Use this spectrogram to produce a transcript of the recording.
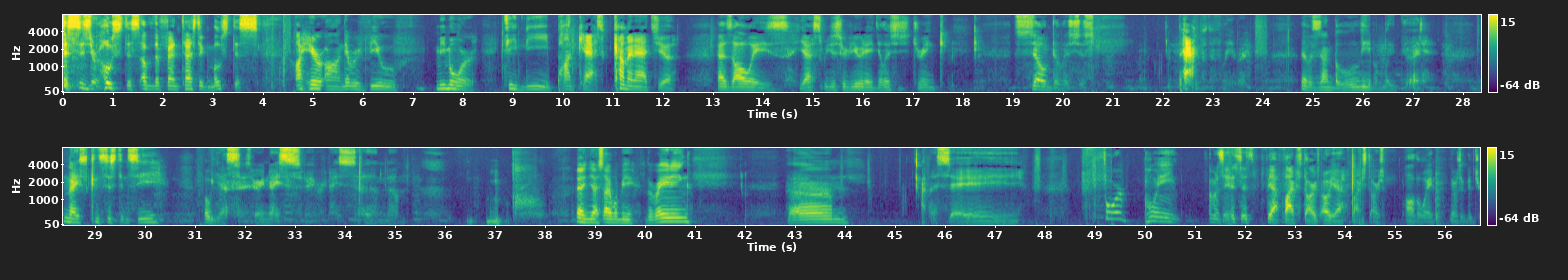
This is your hostess of the fantastic mostess. I hear on the review me more TV podcast coming at you. As always, yes, we just reviewed a delicious drink. So delicious. Packed with flavor. It was unbelievably good. Nice consistency. Oh yes, it's very nice. Very, very nice. And um And yes, I will be the rating. Um I'm gonna say four point I'm gonna say it's it's yeah, five stars. Oh yeah, five stars. All the way. It was a good drink.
